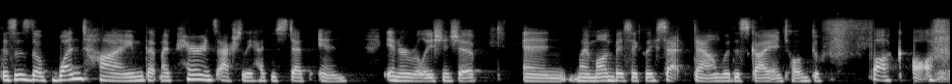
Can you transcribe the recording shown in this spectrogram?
this is the one time that my parents actually had to step in in a relationship. And my mom basically sat down with this guy and told him to fuck off.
